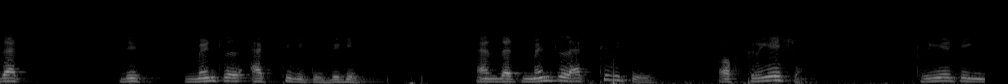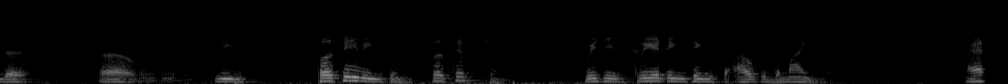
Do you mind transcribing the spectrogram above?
that this mental activity begins. And that mental activity of creation, creating the uh, means perceiving things, perception, which is creating things out of the mind. And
